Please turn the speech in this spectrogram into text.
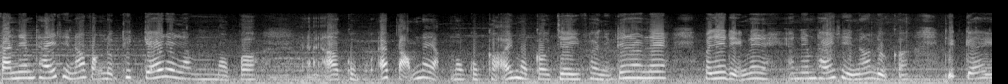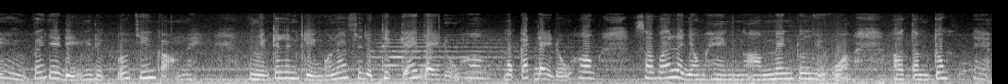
Và anh em thấy thì nó vẫn được thiết kế đây là một uh, à, cục áp tổng này, ạ, một cục khởi, một cầu chì và những cái le Và dây điện đây này, anh em thấy thì nó được uh, thiết kế với dây điện được bố trí gọn này. Và những cái linh kiện của nó sẽ được thiết kế đầy đủ hơn, một cách đầy đủ hơn so với là dòng hàng ờ, uh, mang thương hiệu uh, tầm trung đây ạ.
